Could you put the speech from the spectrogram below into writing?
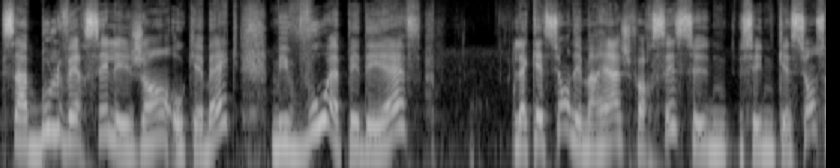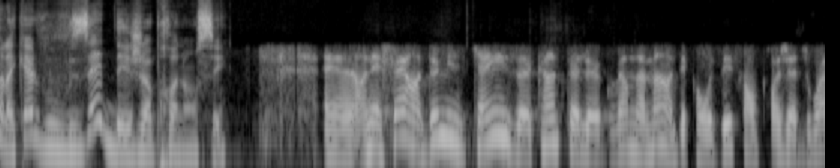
Ça a bouleversé bouleverser les gens au Québec. Mais vous, à PDF, la question des mariages forcés, c'est une, une question sur laquelle vous vous êtes déjà prononcé. Euh, en effet, en 2015, quand le gouvernement a déposé son projet de loi,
